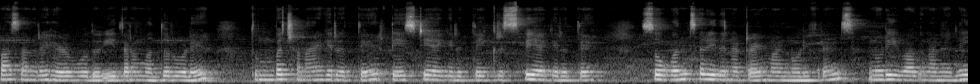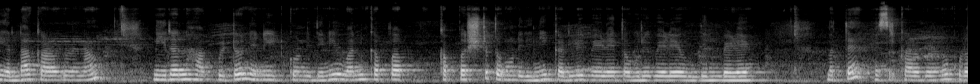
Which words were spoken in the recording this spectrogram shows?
ಪಾಸ್ ಅಂದರೆ ಹೇಳ್ಬೋದು. ಈ ಥರ ಮದ್ದೂರು ವಡೆ ತುಂಬ ಚೆನ್ನಾಗಿರುತ್ತೆ. ಟೇಸ್ಟಿಯಾಗಿರುತ್ತೆ ಕ್ರಿಸ್ಪಿಯಾಗಿರುತ್ತೆ ಸೊ ಒಂದು ಸರಿ ಇದನ್ನು ಟ್ರೈ ಮಾಡಿ ನೋಡಿ ಫ್ರೆಂಡ್ಸ್ ನೋಡಿ, ಇವಾಗ ನಾನಿಲ್ಲಿ ಎಲ್ಲ ಕಾಳುಗಳನ್ನ ನೀರಲ್ಲಿ ಹಾಕಿಬಿಟ್ಟು ನೆನೆ ಇಟ್ಕೊಂಡಿದ್ದೀನಿ. ಒಂದು ಕಪ್ಪ, ಕಪ್ಪಷ್ಟು ತೊಗೊಂಡಿದ್ದೀನಿ. ಕಡಲೆಬೇಳೆ, ತೊಗರಿಬೇಳೆ, ಉದ್ದಿನಬೇಳೆ. ಮತ್ತು ಹೆಸರು ಕಾಳುಗಳನ್ನು ಕೂಡ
